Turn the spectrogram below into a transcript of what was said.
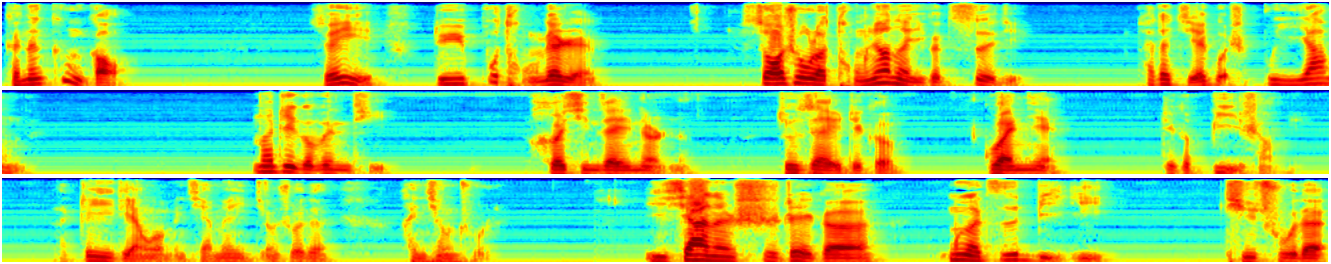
可能更高。所以对于不同的人，遭受了同样的一个刺激，它的结果是不一样的。那这个问题核心在于哪儿呢？就在于这个观念。这个 B 上面啊，这一点我们前面已经说的很清楚了。以下呢是这个莫兹比提出的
